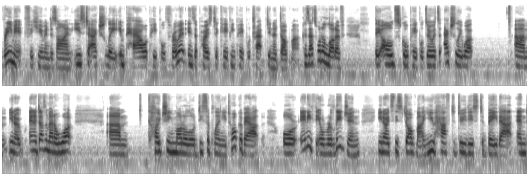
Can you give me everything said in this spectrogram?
remit for human design is to actually empower people through it as opposed to keeping people trapped in a dogma because that's what a lot of the old school people do it's actually what um, you know and it doesn't matter what um, coaching model or discipline you talk about or anything or religion you know it's this dogma you have to do this to be that. And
